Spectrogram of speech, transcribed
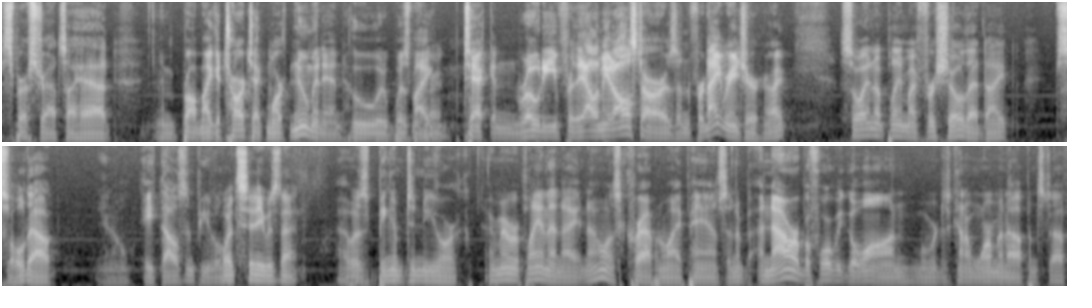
spare strats I had. And brought my guitar tech Mark Newman in, who was my Right. tech and roadie for the Alameda All Stars and for Night Ranger, right? So I ended up playing my first show that night, sold out, you know, eight thousand people. what city was that? I was Binghamton, New York. I remember playing that night, and I was crapping my pants. And an hour before we go on, when we're just kind of warming up and stuff,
